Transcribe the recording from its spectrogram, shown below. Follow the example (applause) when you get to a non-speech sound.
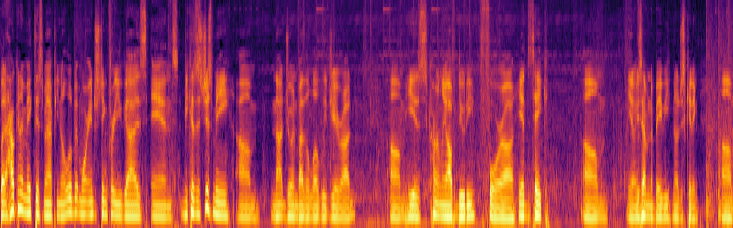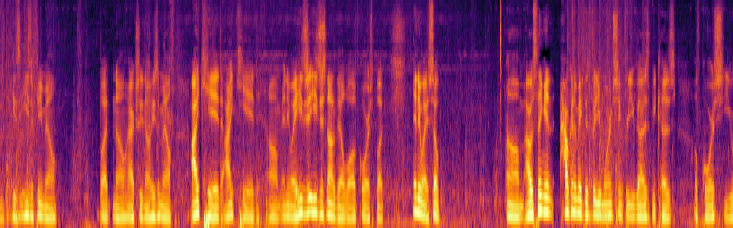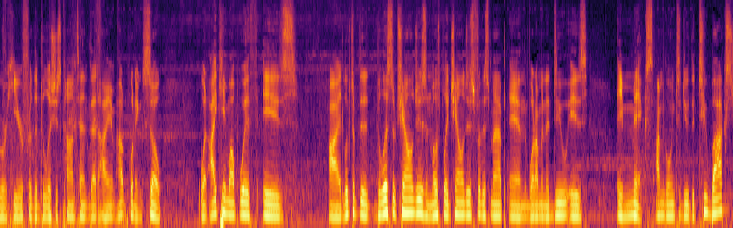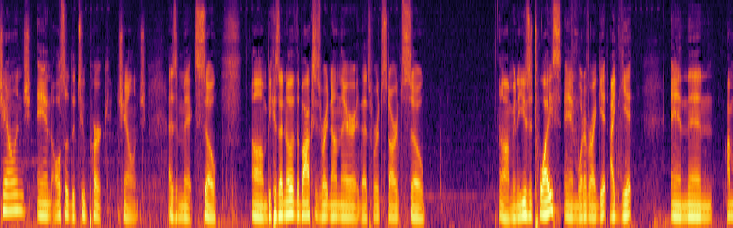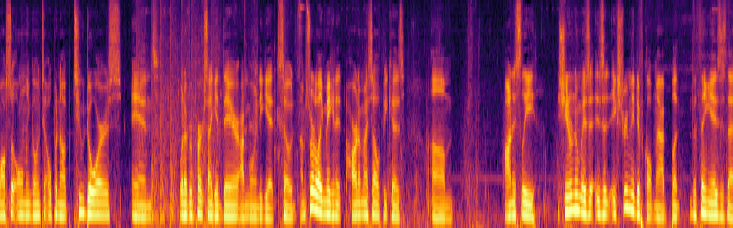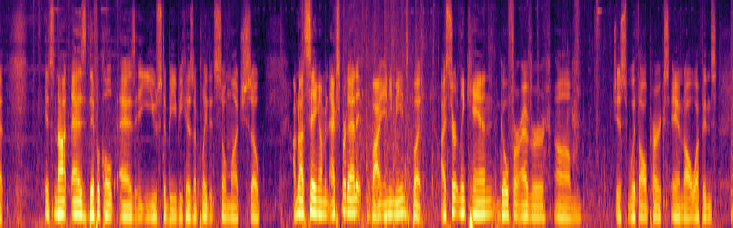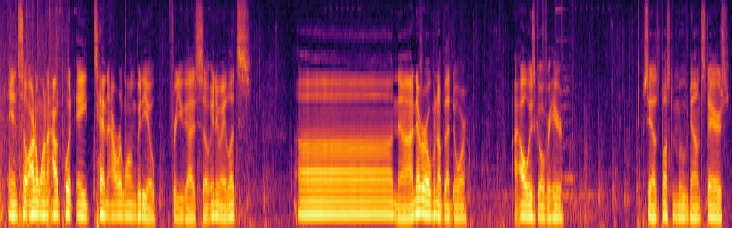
but how can I make this map, you know, a little bit more interesting for you guys and because it's just me, um, not joined by the lovely J Rod. Um, he is currently off duty for uh, he had to take um, you know, he's having a baby. No, just kidding. Um, he's he's a female. But no, actually no, he's a male. I kid, I kid. Um, anyway, he's he's just not available, of course. But anyway, so um, I was thinking, how can I make this video more interesting for you guys? Because of course you're here for the delicious content that I am outputting. So what I came up with is I looked up the the list of challenges and most played challenges for this map, and what I'm gonna do is a mix. I'm going to do the two box challenge and also the two perk challenge as a mix. So, um, because I know that the box is right down there, that's where it starts. So, uh, I'm going to use it twice, and whatever I get, I get. And then I'm also only going to open up two doors, and whatever perks I get there, I'm going to get. So, I'm sort of like making it hard on myself because, um, honestly, Shi No Numa is, is an extremely difficult map, but the thing is, is that it's not as difficult as it used to be because I played it so much. So I'm not saying I'm an expert at it by any means, but I certainly can go forever um, just with all perks and all weapons. And so I don't want to output a 10 hour long video for you guys. So anyway, let's... Uh, nah, I never open up that door. I always go over here. See, I was busting move downstairs.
